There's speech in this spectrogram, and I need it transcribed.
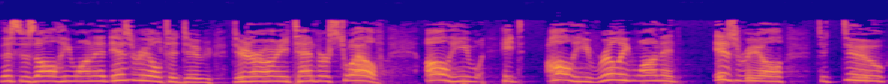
This is all He wanted Israel to do. Deuteronomy 10 verse 12. All He, he, all He really wanted Israel to do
